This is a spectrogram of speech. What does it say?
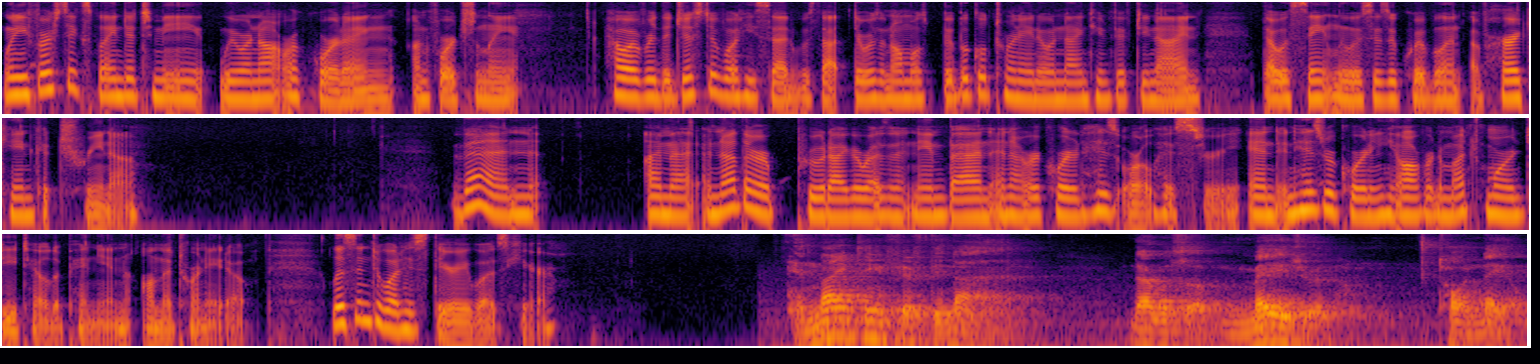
When he first explained it to me, we were not recording, unfortunately. However, the gist of what he said was that there was an almost biblical tornado in 1959 that was St. Louis's equivalent of Hurricane Katrina. Then I met another Pruitt-Igoe resident named Ben, and I recorded his oral history. And in his recording, he offered a much more detailed opinion on the tornado. Listen to what his theory was here. In 1959, there was a major tornado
